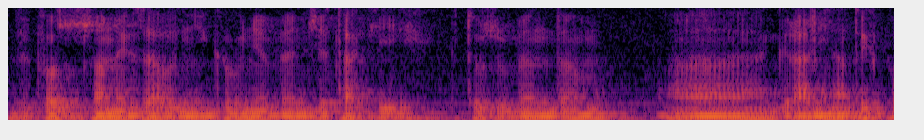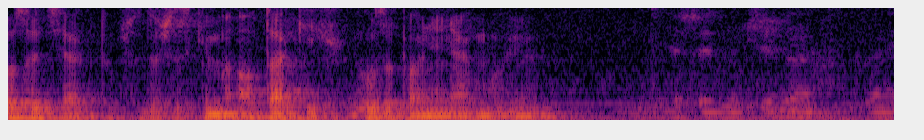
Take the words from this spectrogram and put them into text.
wypożyczonych zawodników nie będzie takich, którzy będą e, grali na tych pozycjach, to przede wszystkim o takich uzupełnieniach mówimy. Jeszcze jedno pytanie.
